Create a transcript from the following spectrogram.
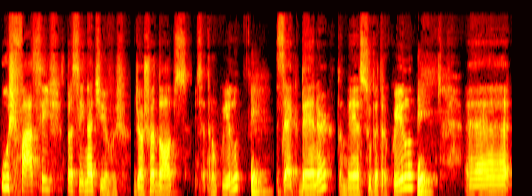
os fáceis para ser inativos. Joshua Dobbs, isso é tranquilo. Zach Banner, também é super tranquilo. É,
